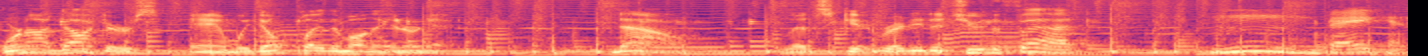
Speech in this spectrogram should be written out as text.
We're not doctors, and we don't play them on the internet. Now, let's get ready to chew the fat. Mmm, bacon.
